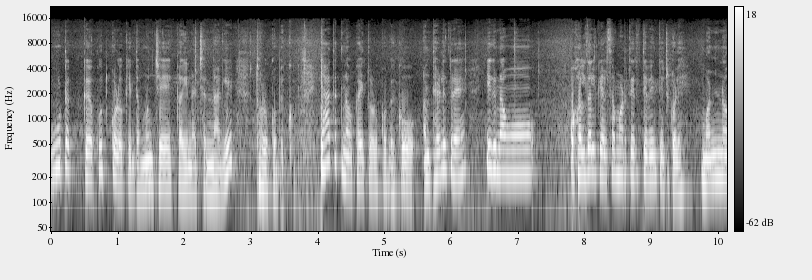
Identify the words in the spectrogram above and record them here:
ಊಟಕ್ಕೆ ಕೂತ್ಕೊಳ್ಳೋಕ್ಕಿಂತ ಮುಂಚೆ ಕೈನ ಚೆನ್ನಾಗಿ ತೊಳ್ಕೊಬೇಕು. ಯಾತಕ್ಕೆ ನಾವು ಕೈ ತೊಳ್ಕೊಬೇಕು ಅಂತ ಹೇಳಿದರೆ, ಈಗ ನಾವು ಹೊಲದಲ್ಲಿ ಕೆಲಸ ಮಾಡ್ತಿರ್ತೀವಿ ಅಂತ ಇಟ್ಕೊಳ್ಳಿ. ಮಣ್ಣು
